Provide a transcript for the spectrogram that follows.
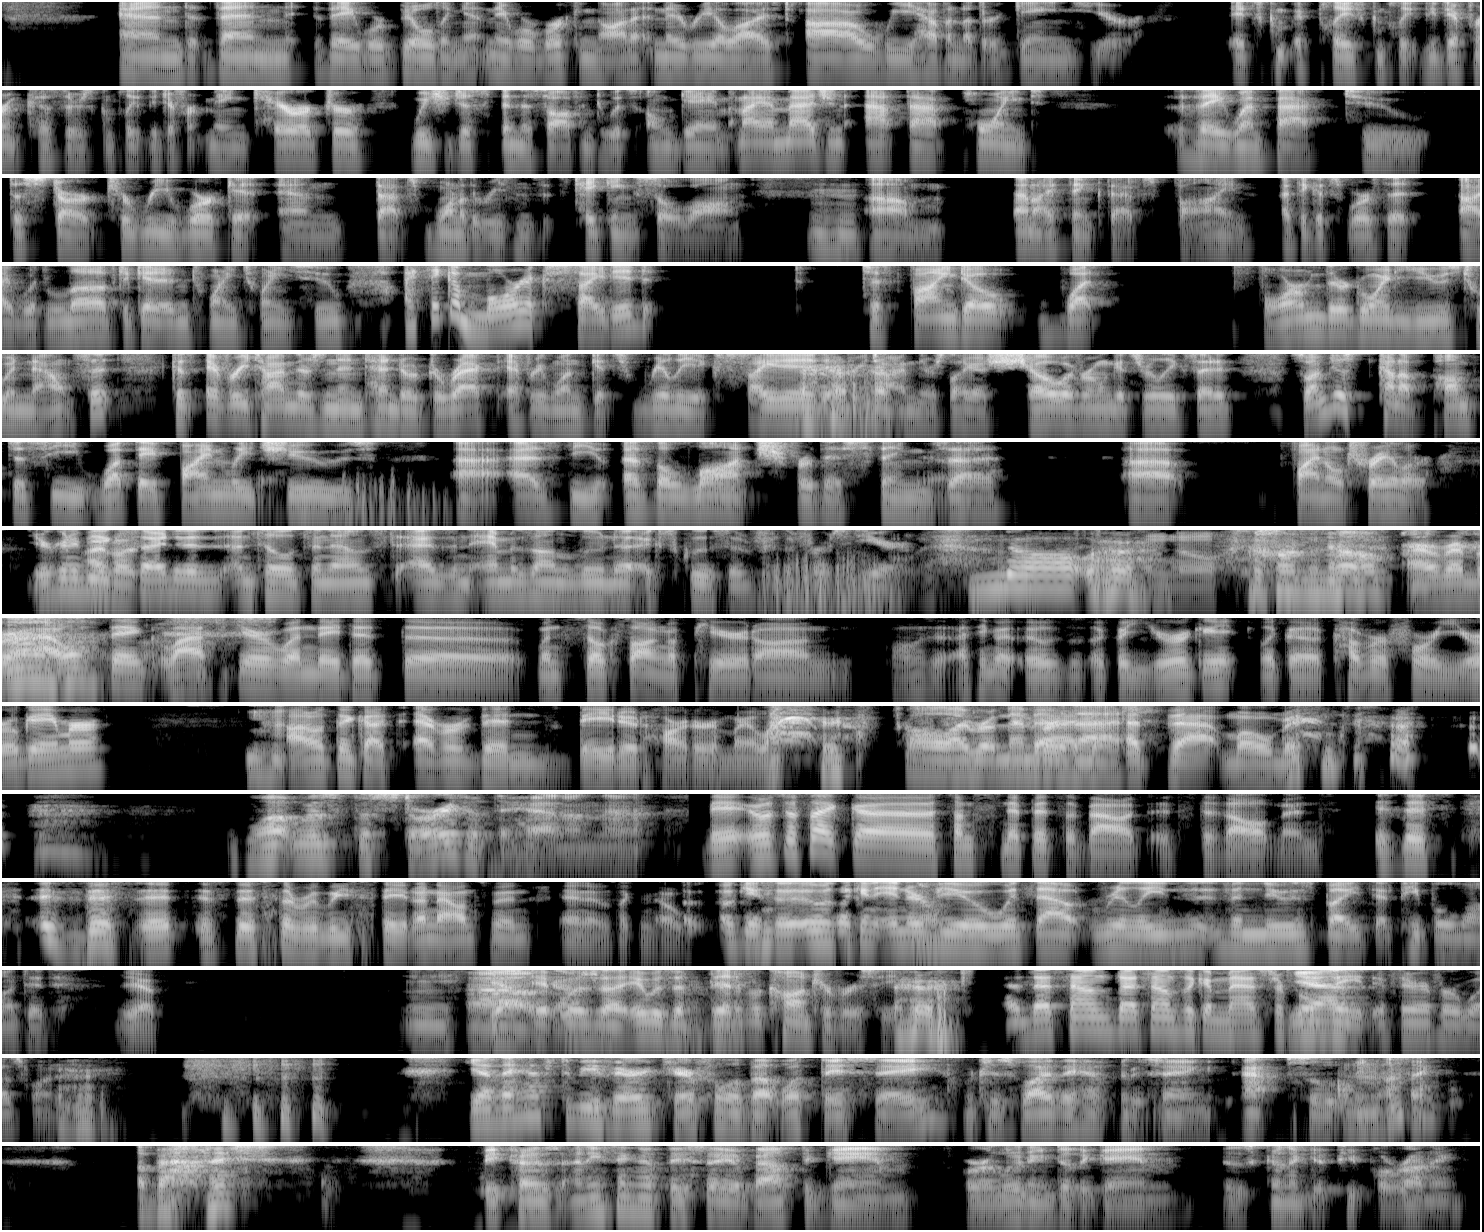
And then they were building it and they were working on it and they realized, ah, we have another game here. It's, it plays completely different because there's a completely different main character. We should just spin this off into its own game. And I imagine at that point, they went back to the start to rework it. And that's one of the reasons it's taking so long. Mm-hmm. Um, and I think that's fine. I think it's worth it. I would love to get it in 2022. I think I'm more excited to find out what form they're going to use to announce it because every time there's a Nintendo Direct, everyone gets really excited. Every time there's like a show, everyone gets really excited. So I'm just kind of pumped to see what they finally choose uh, as the as the launch for this thing's yeah. uh, uh, final trailer. You're going to be excited until it's announced as an Amazon Luna exclusive for the first year. No, oh, no, oh no! I remember. I don't think last year when they did the when Silksong appeared on what was it? I think it was like a Eurogame, like a cover for Eurogamer. Mm-hmm. I don't think I've ever been baited harder in my life. Oh, I remember that at that moment. what was the story that they had on that? They, it was just like uh, some snippets about its development. Is this is this it? Is this the release date announcement? And it was like no. Okay, so it was like an interview without really the, the, news bite that people wanted. Yep. Mm. Oh, yeah, it gotcha. was a, it was a bit of a controversy. that sounds that sounds like a masterful yeah. bait if there ever was one. yeah, they have to be very careful about what they say, which is why they have been saying absolutely mm-hmm. nothing about it because anything that they say about the game or alluding to the game is going to get people running.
